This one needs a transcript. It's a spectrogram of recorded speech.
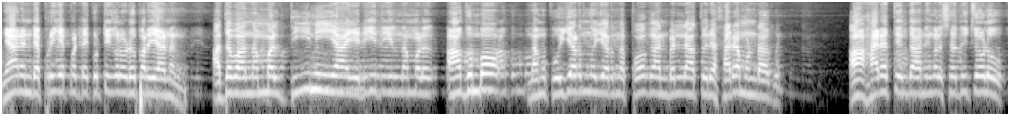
ഞാൻ എന്റെ പ്രിയപ്പെട്ട കുട്ടികളോട് പറയാണ് അഥവാ നമ്മൾ ദീനീയായ രീതിയിൽ നമ്മൾ ആകുമ്പോ നമുക്ക് ഉയർന്നുയർന്ന് പോകാൻ വല്ലാത്തൊരു ഹരമുണ്ടാകും. ആ ഹരത്തിൽ എന്താ? നിങ്ങൾ ശ്രദ്ധിച്ചോളൂ.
